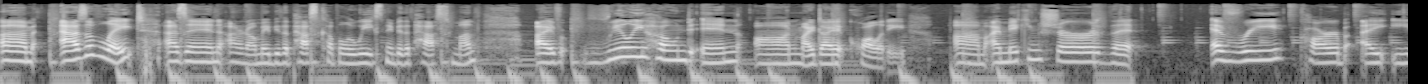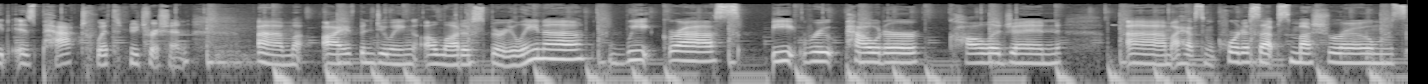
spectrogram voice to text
Um, as of late, as in, I don't know, maybe the past couple of weeks, maybe the past month, I've really honed in on my diet quality. Um, I'm making sure that every carb I eat is packed with nutrition. Um, I've been doing a lot of spirulina, wheatgrass, beetroot powder, collagen. Um, I have some cordyceps mushrooms,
